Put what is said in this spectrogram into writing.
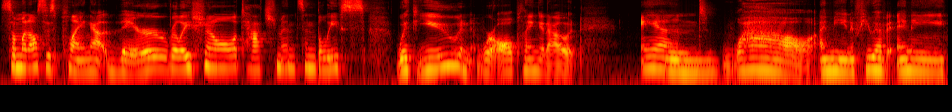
someone else is playing out their relational attachments and beliefs with you and we're all playing it out and mm. wow, I mean, if you have any,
